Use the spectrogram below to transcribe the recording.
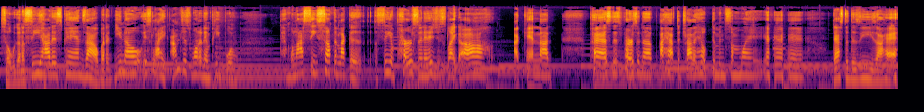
So we're going to see how this pans out. But, uh, you know, it's like I'm just one of them people that when I see something like a, see a person and it's just like, ah, oh, I cannot pass this person up. I have to try to help them in some way. That's the disease I have.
